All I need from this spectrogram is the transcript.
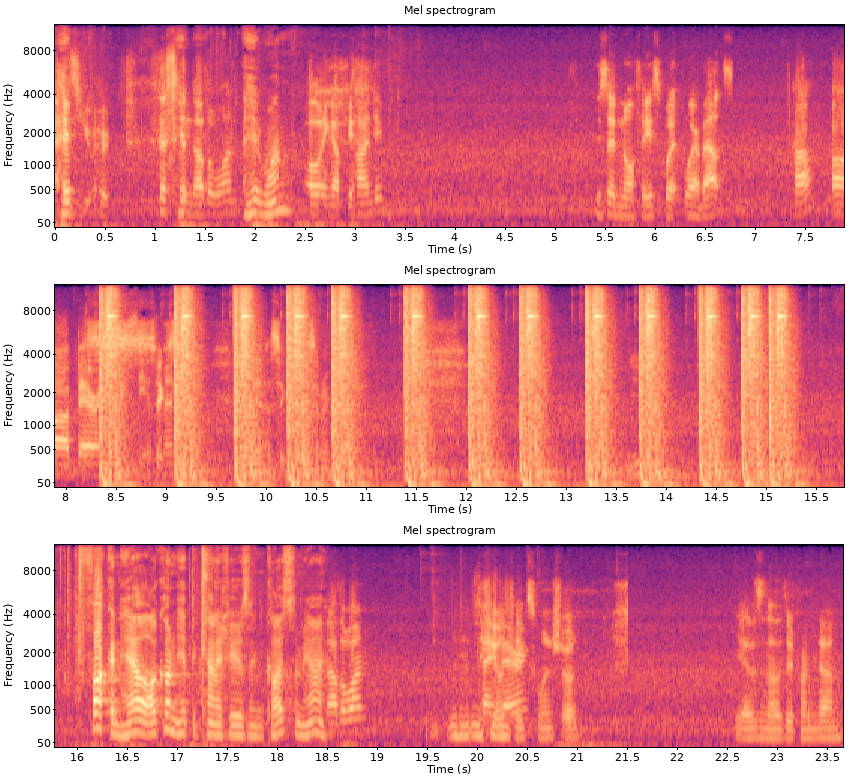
As Hit- you. There's hit- another one Hit one. following up behind him. You said northeast. Where, whereabouts? Huh? Uh, bearing 60 at the Six. minute. Yeah, 60, 75. Fucking hell! I couldn't hit the cunt if he was in close to me. Eh? Another one. Neon bearing? takes one shot. Yeah, there's another dude running down.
